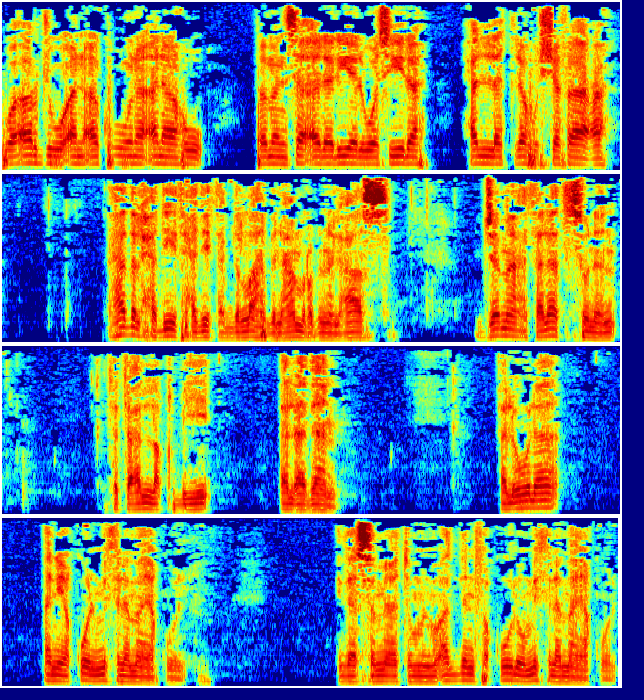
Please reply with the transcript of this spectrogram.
وأرجو أن أكون أنا هو فمن سأل لي الوسيلة حلت له الشفاعة. هذا الحديث حديث عبد الله بن عمرو بن العاص جمع ثلاث سنن تتعلق بالأذان. الأولى أن يقول مثل ما يقول. إذا سمعتم المؤذن فقولوا مثل ما يقول.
